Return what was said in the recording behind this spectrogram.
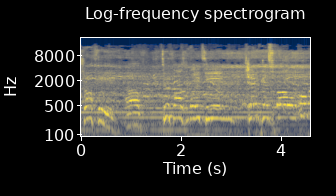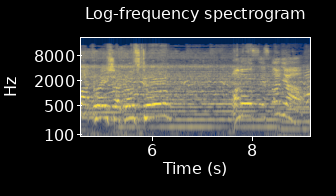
trophy of 2018 Champions Bowl Umag Croatia goes to Vamos, España!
